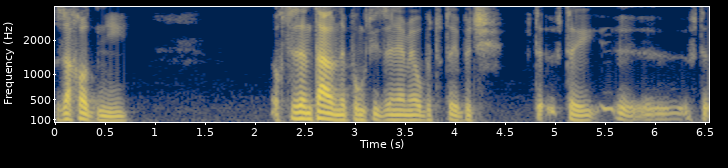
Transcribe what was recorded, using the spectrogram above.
zachodni, okcydentalny punkt widzenia miałby tutaj być w, te, w, tej, e, w, te,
